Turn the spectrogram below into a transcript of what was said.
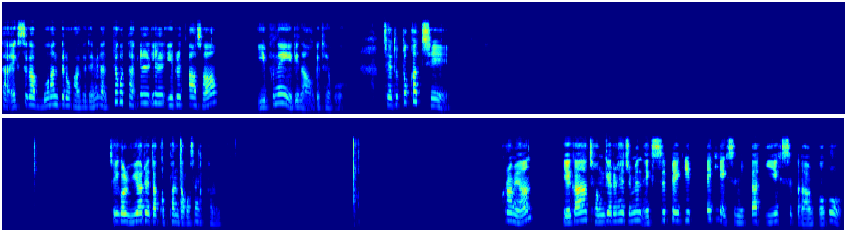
자, x가 무한대로 가게 되면 최고탕 1, 1, 1을 따서 2분의 1이 나오게 되고 쟤도 똑같이 이걸 위아래다 곱한다고 생각하면 돼. 그러면 얘가 전개를 해주면 x 빼기 빼기 x니까 2x가 나올 거고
